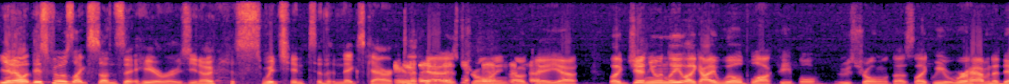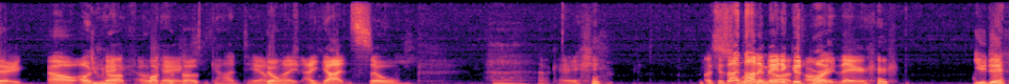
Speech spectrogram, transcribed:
you know, what, this feels like Sunset Heroes. You know, switch into the next character. That is trolling. Okay, yeah. Like genuinely, like I will block people who's trolling with us. Like we we're having a day. Oh, okay. Do not fuck okay. with us. God damn. Don't. I, I got so. okay. Because I, swear thought to I made a good All point right. there. You did.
